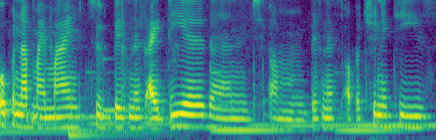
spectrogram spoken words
open up my mind to business ideas and um, business opportunities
